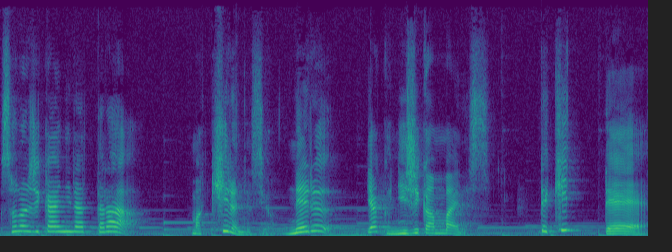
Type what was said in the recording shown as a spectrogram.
その時間になったらまあ、切るんですよ。寝る約2時間前です。で、切って、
